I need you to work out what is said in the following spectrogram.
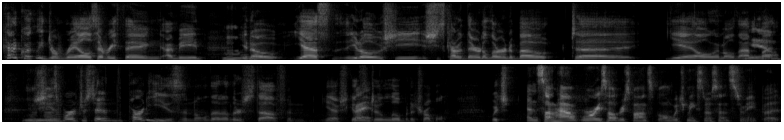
kind of quickly derails everything. I mean, you Mhm. know, yes, you know, she she's kind of there to learn about uh, Yale and all that, Yeah. but she's Mhm. more interested in the parties and all that other stuff. And yeah, she gets Right. into a little bit of trouble, which and somehow Rory's held responsible, which makes no sense to me. But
